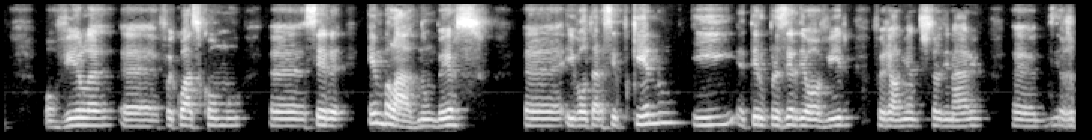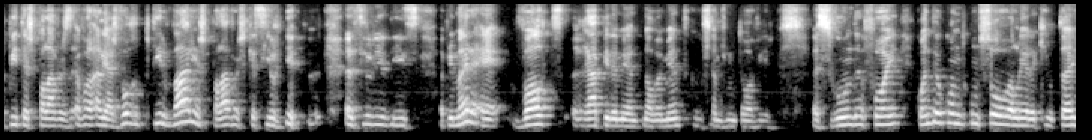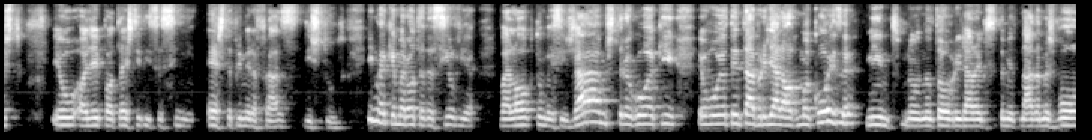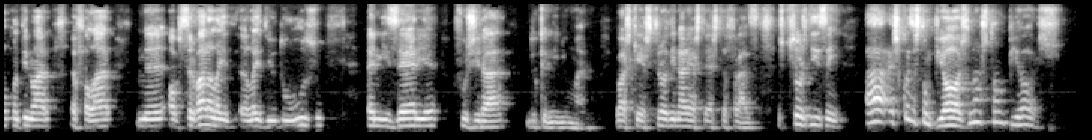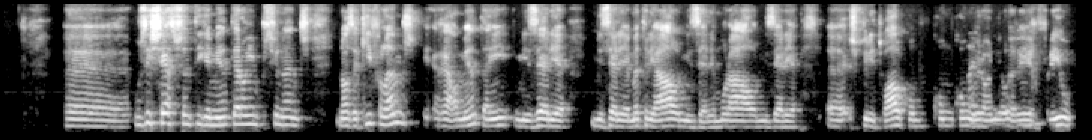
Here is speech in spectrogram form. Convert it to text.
ouvi-la. Uh, foi quase como uh, ser embalado num berço e voltar a ser pequeno e ter o prazer de a ouvir. Foi realmente extraordinário. Uh, repito as palavras, aliás, vou repetir várias palavras que a Silvia, a Silvia disse. A primeira é volte rapidamente novamente, que gostamos muito de ouvir. A segunda foi quando eu quando começou a ler aqui o texto, eu olhei para o texto e disse assim: esta primeira frase diz tudo. E não é que a marota da Silvia vai logo tumba assim, já me estragou aqui, eu vou eu tentar brilhar alguma coisa, minto, não, não estou a brilhar absolutamente nada, mas vou continuar a falar, né, observar a lei, a lei do, do uso, a miséria fugirá do caminho humano. Eu acho que é extraordinária esta, esta frase. As pessoas dizem, ah, as coisas estão piores. Não estão piores. Uh, os excessos antigamente eram impressionantes. Nós aqui falamos realmente em miséria miséria material, miséria moral, miséria uh, espiritual, como, como, como o Irónio referiu.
